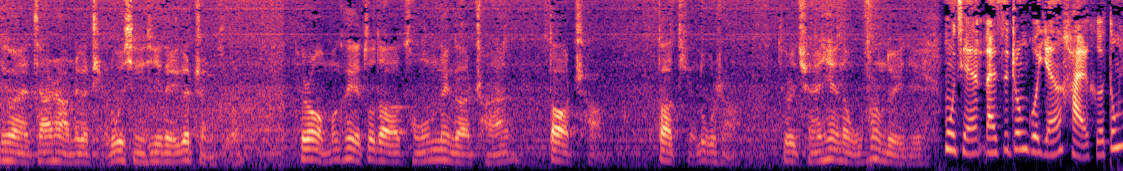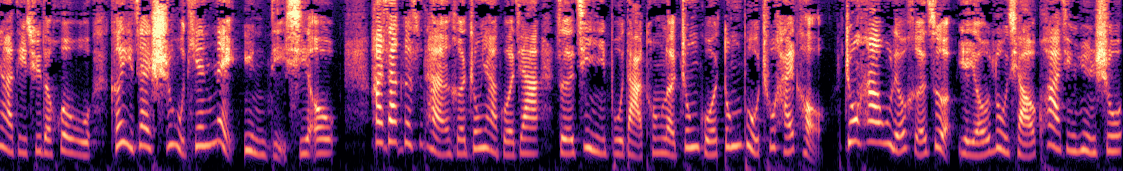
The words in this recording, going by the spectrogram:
另外加上这个铁路信息的一个整合，就是我们可以做到从那个船到厂到铁路上。就是全线的无缝对接。目前，来自中国沿海和东亚地区的货物可以在十五天内运抵西欧。哈萨克斯坦和中亚国家则进一步打通了中国东部出海口。中哈物流合作也由路桥跨境运输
